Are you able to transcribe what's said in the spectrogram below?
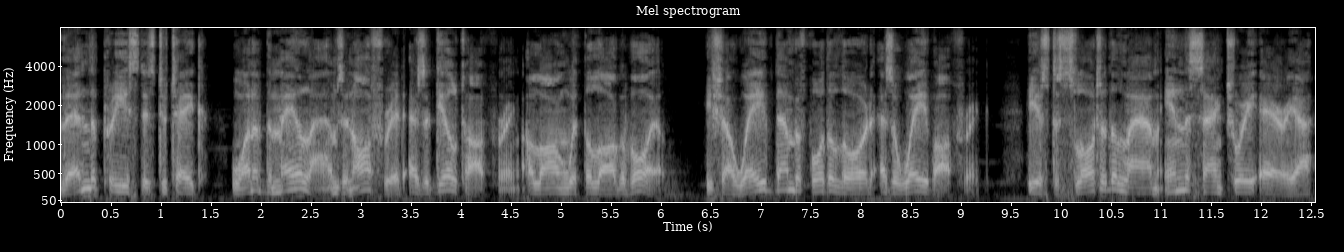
Then the priest is to take one of the male lambs and offer it as a guilt offering, along with the log of oil. He shall wave them before the Lord as a wave offering. He is to slaughter the lamb in the sanctuary area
